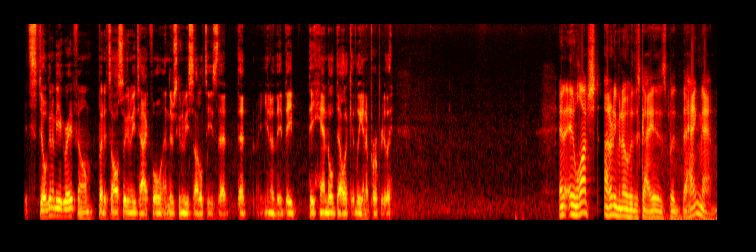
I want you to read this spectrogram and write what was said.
it's still going to be a great film but it's also going to be tactful and there's going to be subtleties that that you know they they they handle delicately and appropriately And it launched. I don't even know who this guy is, but the Hangman,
